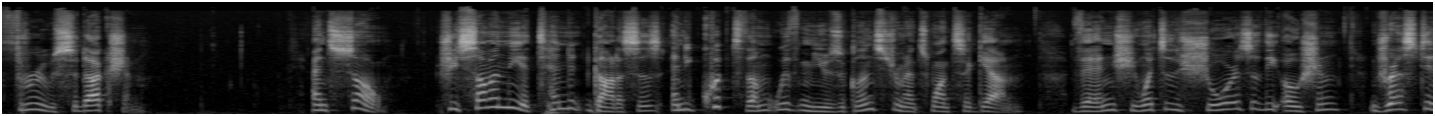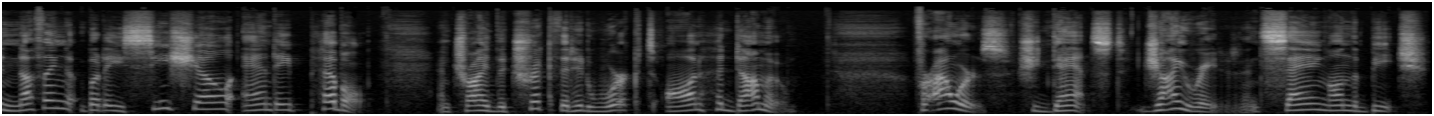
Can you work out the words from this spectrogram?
through seduction. And so, she summoned the attendant goddesses and equipped them with musical instruments once again. Then she went to the shores of the ocean, dressed in nothing but a seashell and a pebble, and tried the trick that had worked on Hidamu. For hours she danced, gyrated, and sang on the beach,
